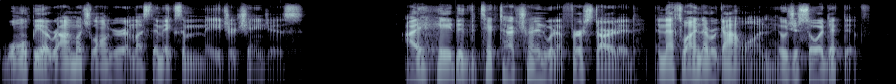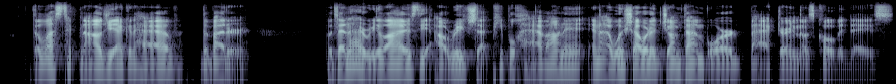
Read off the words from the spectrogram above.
won't be around much longer unless they make some major changes. I hated the TikTok trend when it first started, and that's why I never got one. It was just so addictive. The less technology I could have, the better. But then I realized the outreach that people have on it, and I wish I would have jumped on board back during those COVID days.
